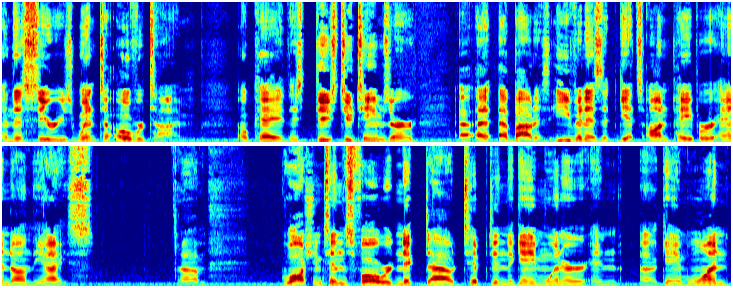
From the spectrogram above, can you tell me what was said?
in this series went to overtime. Okay, this, these two teams are uh, about as even as it gets on paper and on the ice. Um, Washington's forward Nick Dowd tipped in the game winner in uh, game one.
